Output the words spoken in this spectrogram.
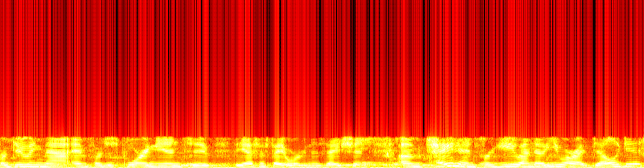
for doing that and for just pouring into the FFA organization. Um, Caden, for you, I know you are a delegate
